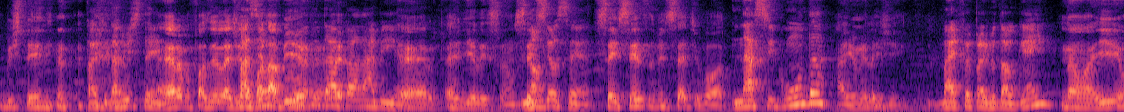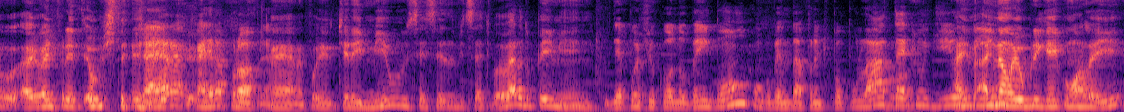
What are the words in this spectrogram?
Bistênio. Para ajudar o Estênio. Era para fazer legenda Fazer para um grupo da Panabia. Era, perdi a eleição. Não Seis- deu certo. 627 votos. Na segunda, Aí eu me elegi. Mas foi para ajudar alguém? Não, aí eu, aí eu enfrentei o Bistênio. Já era carreira própria. Era, foi, eu tirei 1.627 votos. Eu era do PMN. Depois ficou no Bem Bom, com o governo da Frente Popular, até que um dia. Aí, aí não, eu briguei com o Orley,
